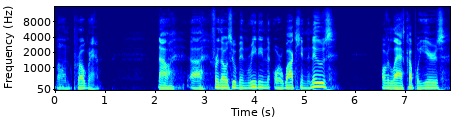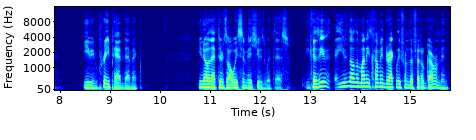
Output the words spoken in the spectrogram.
loan program. Now, uh, for those who've been reading or watching the news over the last couple years, even pre-pandemic, you know that there's always some issues with this because even, even though the money's coming directly from the federal government,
